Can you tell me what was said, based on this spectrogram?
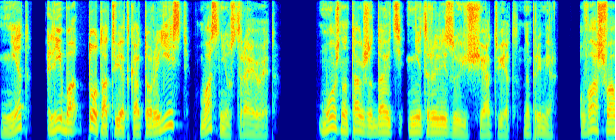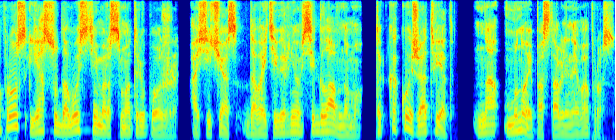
нет, либо тот ответ, который есть, вас не устраивает. Можно также дать нейтрализующий ответ. Например, Ваш вопрос я с удовольствием рассмотрю позже. А сейчас давайте вернемся к главному. Так какой же ответ на мной поставленный вопрос?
